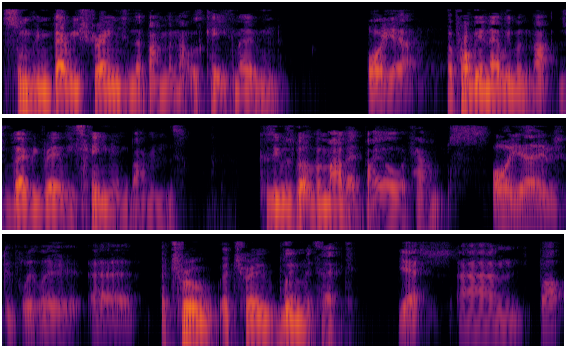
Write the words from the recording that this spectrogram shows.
something very strange in the band, and that was Keith Moon. Oh yeah, But probably an element that's very rarely seen in bands. Because he was a bit of a madhead by all accounts. oh yeah, he was completely uh, A true, a true lunatic. Yes, um, but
